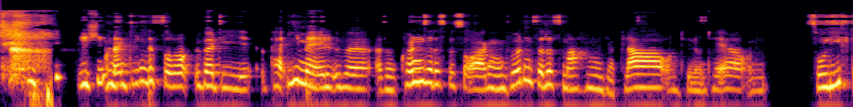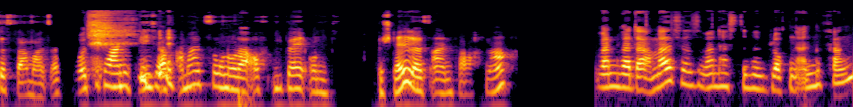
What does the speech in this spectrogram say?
und dann ging das so über die, per E-Mail, über, also können Sie das besorgen, würden Sie das machen? Ja klar, und hin und her. Und so lief das damals. Also heutzutage gehe ich auf Amazon oder auf Ebay und bestell das einfach, ne? Wann war damals? Also wann hast du mit Blocken angefangen?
